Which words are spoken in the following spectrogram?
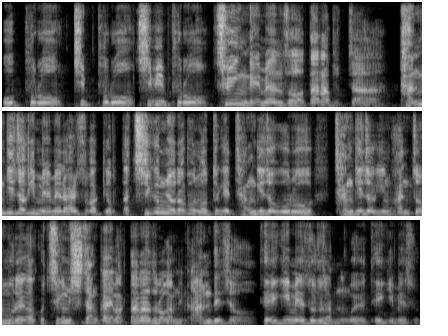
5%, 10%, 12% 수익 내면서 따라 붙자. 단기적인 매매를 할 수밖에 없다. 지금 여러분 어떻게 장기적으로 장기적인 관점으로 해갖고 지금 시장가에 막 따라 들어갑니까? 안 되죠. 대기 매수로 잡는 거예요. 대기 매수.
